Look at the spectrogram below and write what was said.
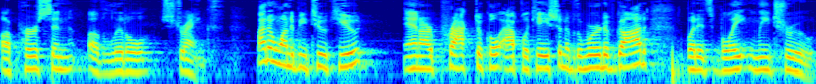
a person of little strength. I don't want to be too cute and our practical application of the Word of God, but it's blatantly true.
